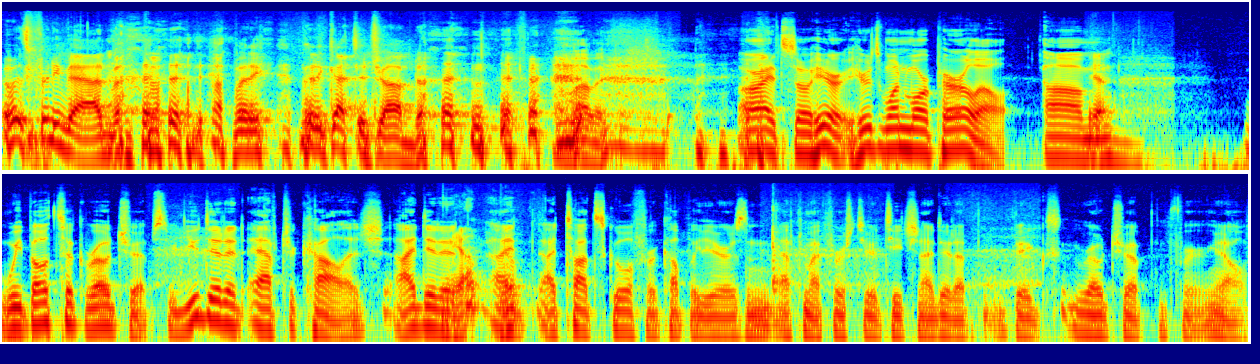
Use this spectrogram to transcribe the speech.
It was pretty bad, but but it, but it got the job done. Love it. All right, so here here's one more parallel. Um, Yeah. We both took road trips. You did it after college. I did it. Yep, I, yep. I taught school for a couple of years, and after my first year of teaching, I did a big road trip for you know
